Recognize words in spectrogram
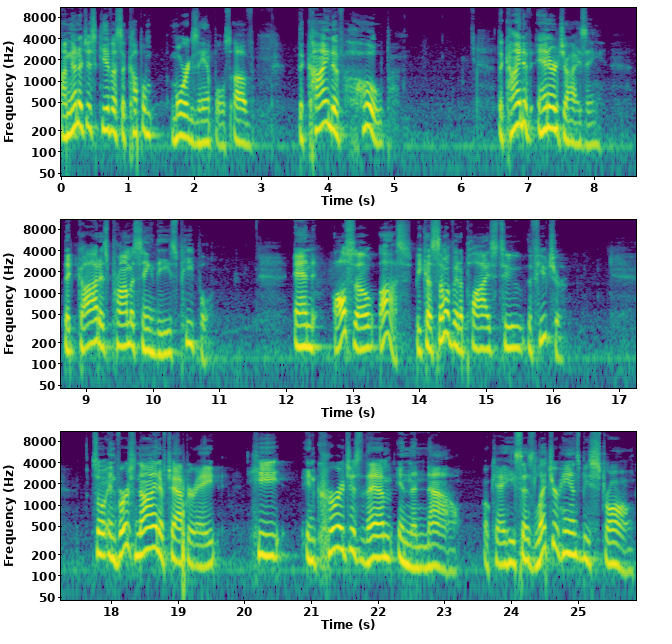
I'm going to just give us a couple more examples of the kind of hope, the kind of energizing that God is promising these people. And also us, because some of it applies to the future. So in verse 9 of chapter 8, he encourages them in the now. Okay? He says, Let your hands be strong,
